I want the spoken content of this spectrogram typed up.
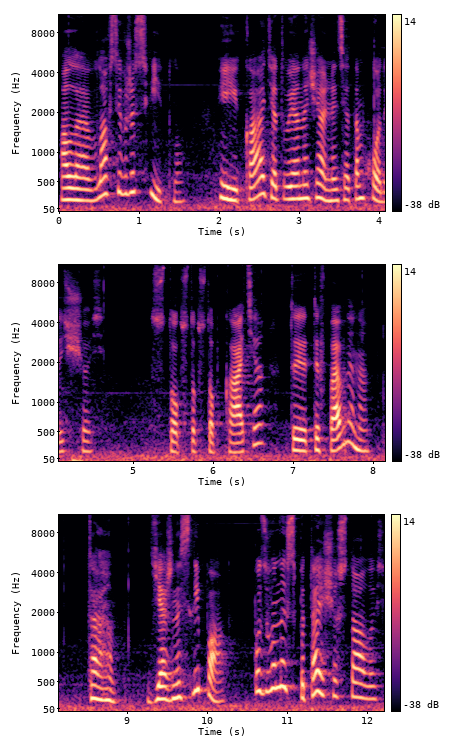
але в лавці вже світло. І Катя, твоя начальниця, там ходить щось. Стоп, стоп, стоп, Катя, ти, ти впевнена? Та я ж не сліпа. Подзвони, спитай, що сталося.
